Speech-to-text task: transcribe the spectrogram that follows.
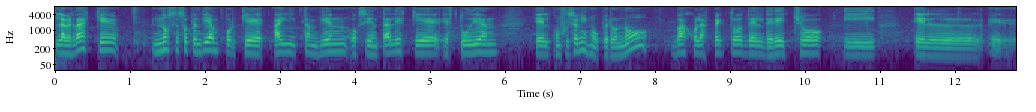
La verdad es que no se sorprendían porque hay también occidentales que estudian el confucianismo, pero no bajo el aspecto del derecho y eh,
